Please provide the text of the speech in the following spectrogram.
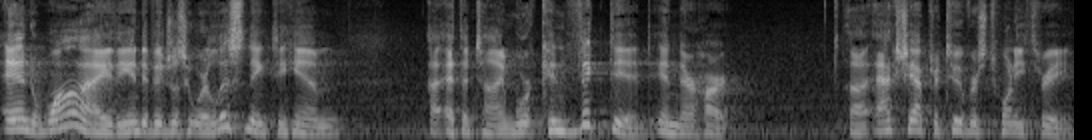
and why the individuals who were listening to him uh, at the time were convicted in their heart. Uh, Acts chapter 2 verse 23.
